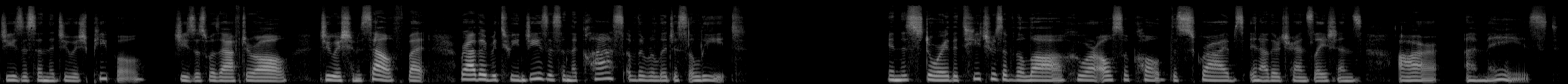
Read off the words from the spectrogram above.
Jesus and the Jewish people. Jesus was, after all, Jewish himself, but rather between Jesus and the class of the religious elite. In this story, the teachers of the law, who are also called the scribes in other translations, are amazed.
